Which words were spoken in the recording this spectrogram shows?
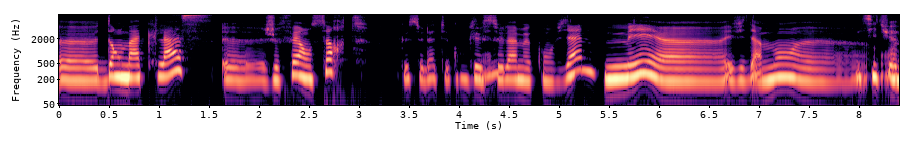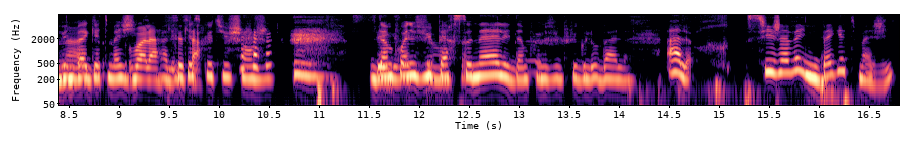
euh, dans ma classe, je fais en sorte que cela te que convienne. cela me convienne, mais euh, évidemment. Euh, si tu avais une baguette magique, Voilà, qu'est-ce que tu changes d'un point de vue ça. personnel et d'un point de vue plus global Alors, si j'avais une baguette magique,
